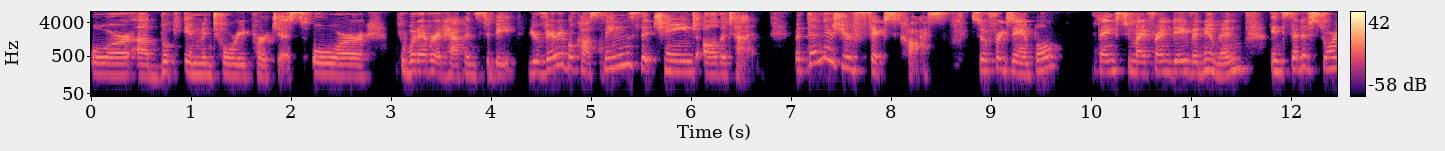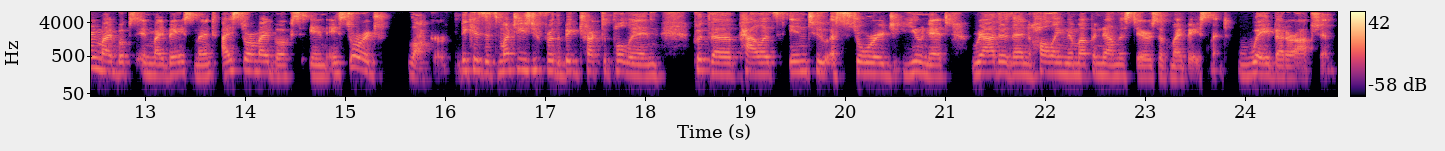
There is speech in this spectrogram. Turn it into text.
or a book inventory purchase or whatever it happens to be. Your variable costs, things that change all the time. But then there's your fixed costs. So, for example, thanks to my friend David Newman, instead of storing my books in my basement, I store my books in a storage locker because it's much easier for the big truck to pull in, put the pallets into a storage unit rather than hauling them up and down the stairs of my basement. Way better option.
